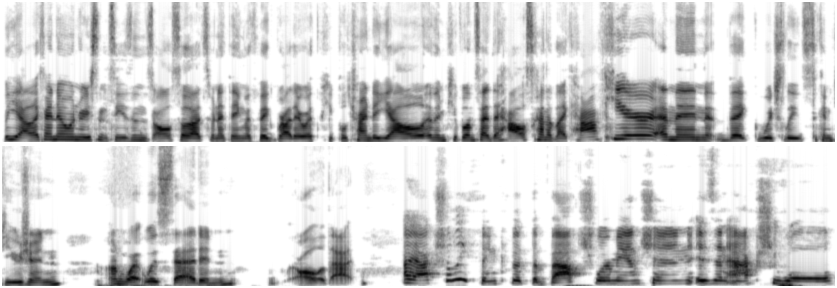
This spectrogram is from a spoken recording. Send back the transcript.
But yeah, like I know in recent seasons also that's been a thing with Big Brother with people trying to yell and then people inside the house kind of like half hear and then like which leads to confusion on what was said and all of that. I actually think that the Bachelor Mansion is an actual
